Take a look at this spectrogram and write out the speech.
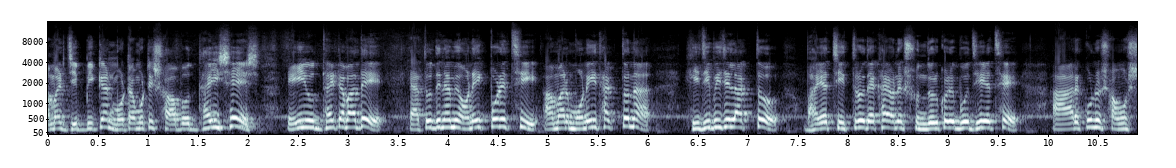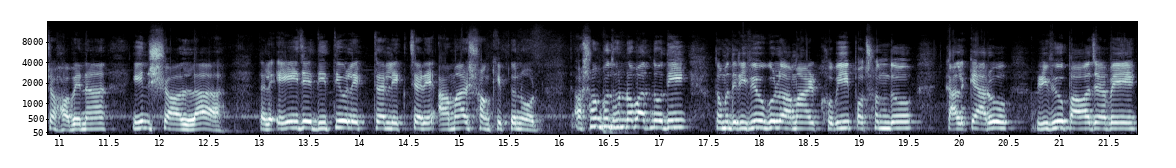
আমার জীববিজ্ঞান মোটামুটি সব অধ্যায় শেষ। এই অধ্যায়টা বাদে এতদিন আমি অনেক পড়েছি, আমার মনেই থাকতো না। হিজিবিজি লাগতো। ভাইয়া চিত্র দেখায় অনেক সুন্দর করে বুঝিয়েছে। আর কোনো সমস্যা হবে না ইনশাল্লাহ তাহলে এই যে দ্বিতীয় লেকচার লেকচারে আমার সংক্ষিপ্ত নোট। অসংখ্য ধন্যবাদ নদী। তোমাদের রিভিউগুলো আমার খুবই পছন্দ। কালকে আরও রিভিউ পাওয়া যাবে।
